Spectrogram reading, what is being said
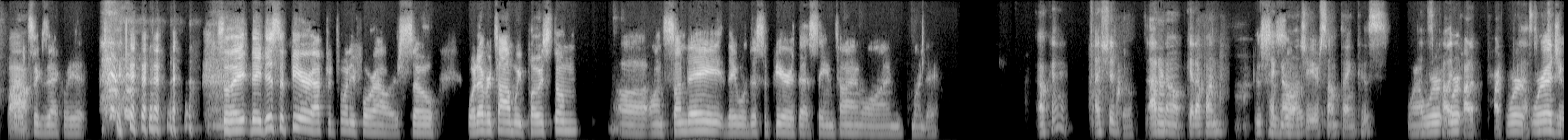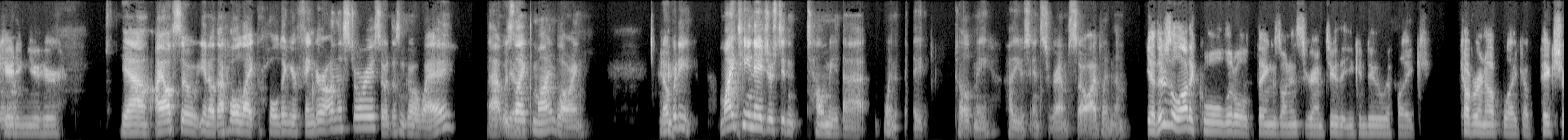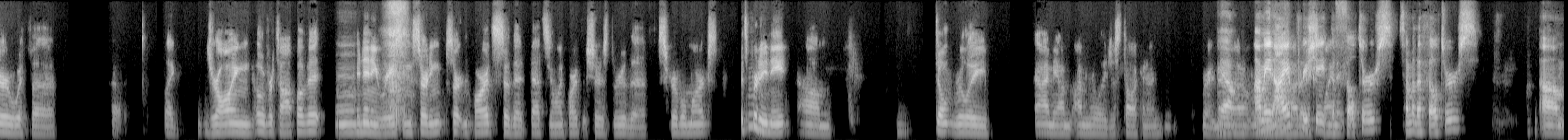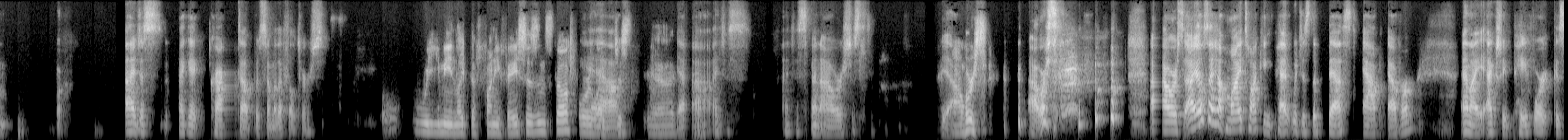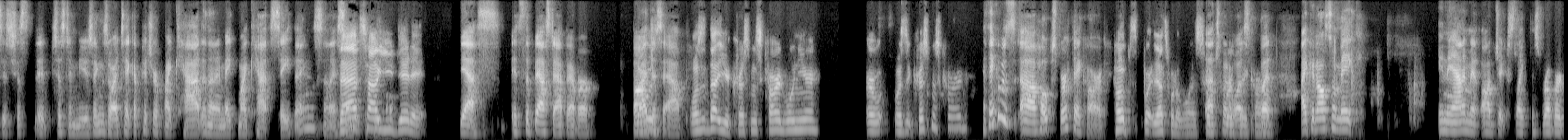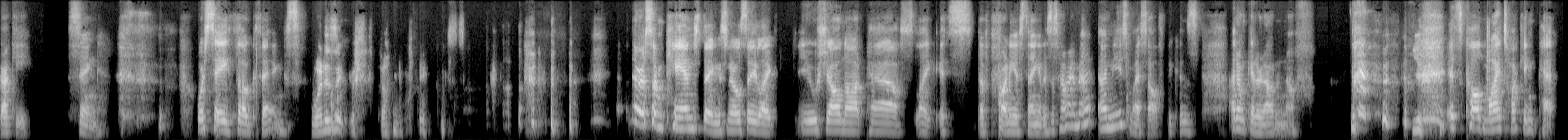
Wow. That's exactly it. so they they disappear after 24 hours. So whatever time we post them uh, on Sunday, they will disappear at that same time on Monday. Okay. I should, I don't know, get up on this technology uh, or something because well, we're we're, part of, part we're, we're educating you here. Yeah. I also, you know, that whole like holding your finger on the story so it doesn't go away. That was yeah. like mind blowing. Nobody, my teenagers didn't tell me that when they told me how to use Instagram. So I blame them. Yeah. There's a lot of cool little things on Instagram too that you can do with like covering up like a picture with a, like drawing over top of it mm. and then erasing certain certain parts so that that's the only part that shows through the scribble marks. It's mm. pretty neat. Um, don't really. I mean, I'm I'm really just talking right now. Yeah, I, really I mean, I appreciate the it. filters. Some of the filters. Um, I just I get cracked up with some of the filters. What you mean, like the funny faces and stuff, or yeah. like just yeah? Yeah, I just I just spent hours just yeah hours hours. Hours. I also have my talking pet which is the best app ever. And i actually pay for it because it's just it's just amusing. So i take a picture of my cat and then i make my cat say things and i say that's how you did it. Yes. It's the best app ever. Buy was, this app. wasn't that your christmas card one year? Or was it christmas card? I think it was uh, hope's birthday card. Hope's that's what it was. Hope's that's what it was. card. but i can also make inanimate objects like this rubber ducky sing or say thug things. What is it? Thug things. there are some canned things, and it'll say like "You shall not pass." Like it's the funniest thing, and this is how I met. I amuse myself because I don't get it out enough. It's called My Talking Pet,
